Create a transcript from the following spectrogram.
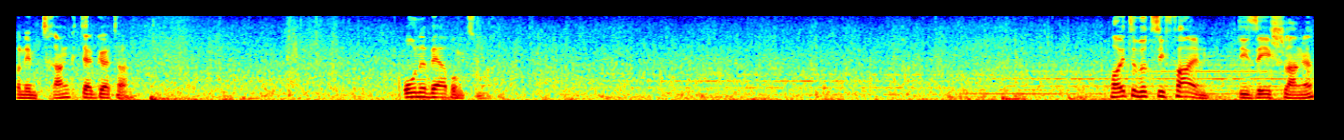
von dem Trank der Götter. Ohne Werbung zu machen. Heute wird sie fallen, die Seeschlange.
